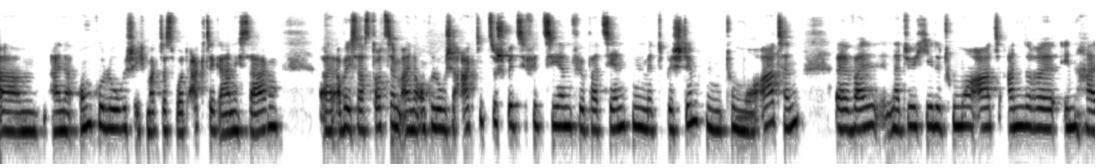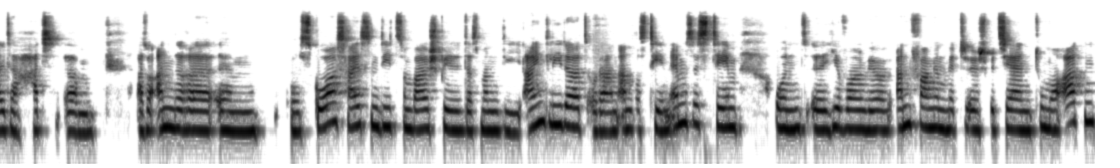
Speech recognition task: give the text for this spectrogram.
ähm, eine onkologische, ich mag das Wort Akte gar nicht sagen, äh, aber ich sage es trotzdem, eine onkologische Akte zu spezifizieren für Patienten mit bestimmten Tumorarten, äh, weil natürlich jede Tumorart andere Inhalte hat, ähm, also andere ähm, Scores heißen die zum Beispiel, dass man die eingliedert oder ein anderes TNM-System. Und äh, hier wollen wir anfangen mit äh, speziellen Tumorarten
